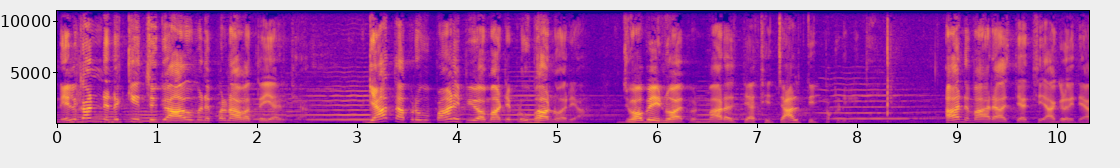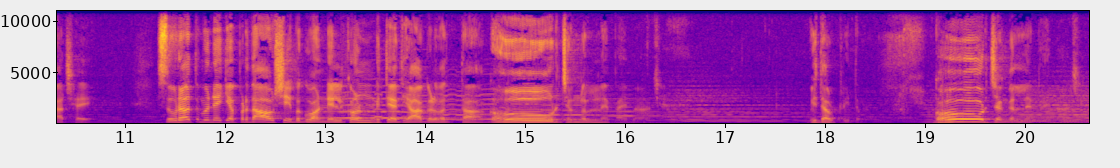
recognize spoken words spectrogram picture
નીલકંઠને નક્કી થયું કે આવો મને પરણાવવા તૈયાર થયા. ગયા પ્રભુ પાણી પીવા માટે પણ ઊભા ન રહ્યા. જવાબે ન આપ્યો મહારાજ ત્યાંથી ચાલતી જ પકડી લીધી. અને મહારાજ ત્યાંથી આગળ વધ્યા છે. સુરત મને કે પ્રદાવશે ભગવાન નીલકંઠ ત્યાંથી આગળ વધતા ઘોર જંગલને પામ્યા છે. વિધાઉટ રીતમ ઘોર જંગલને પામ્યા છે.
